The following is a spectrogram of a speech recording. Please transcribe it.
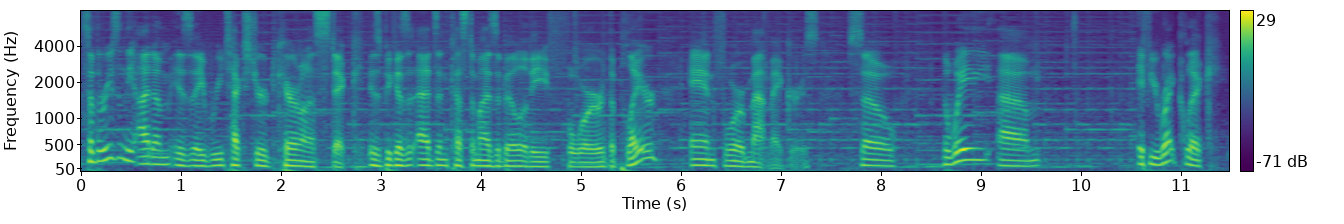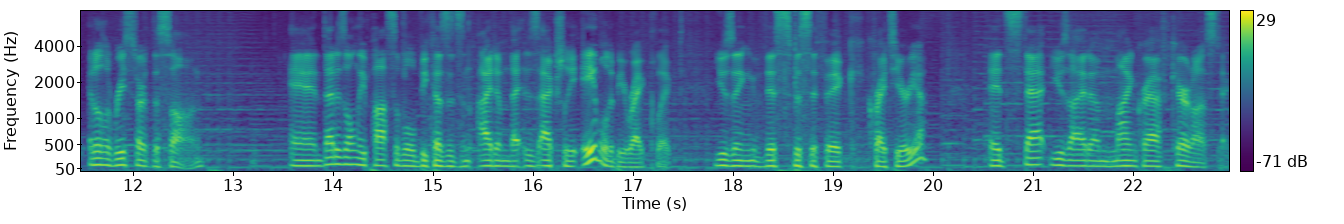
So the reason the item is a retextured carrot on a stick is because it adds in customizability for the player and for map makers. So the way, um, if you right click, it'll restart the song. And that is only possible because it's an item that is actually able to be right clicked using this specific criteria. It's stat, use item, Minecraft, carrot on a stick.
